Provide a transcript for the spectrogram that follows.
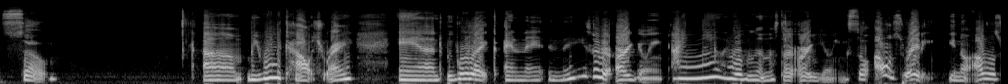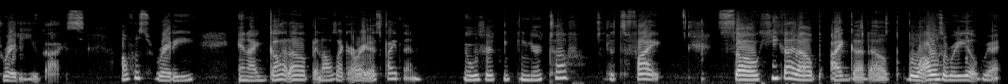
So um, we were on the couch, right? And we were like, and then, and then he started arguing. I knew he was gonna start arguing, so I was ready. You know, I was ready, you guys. I was ready and I got up and I was like, all right, let's fight then. Was you're thinking you're tough, so let's fight. So he got up, I got up. Well, I was already up, right?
